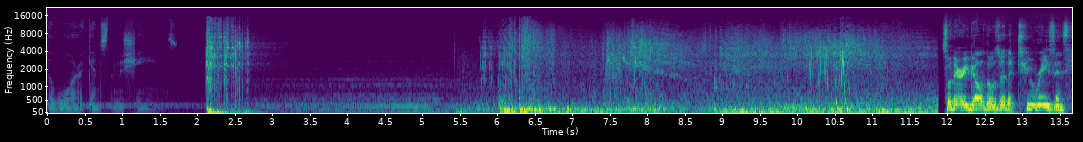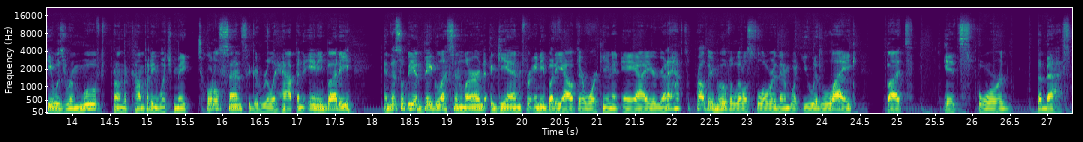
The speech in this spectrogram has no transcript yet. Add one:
The war against the machines. So there you go. Those are the two reasons he was removed from the company, which make total sense. It could really happen to anybody. And this will be a big lesson learned again for anybody out there working in AI. You're going to have to probably move a little slower than what you would like, but it's for the best.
